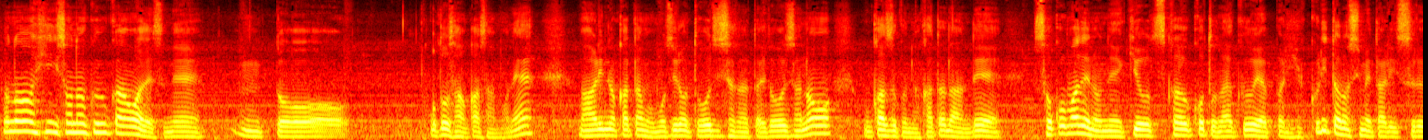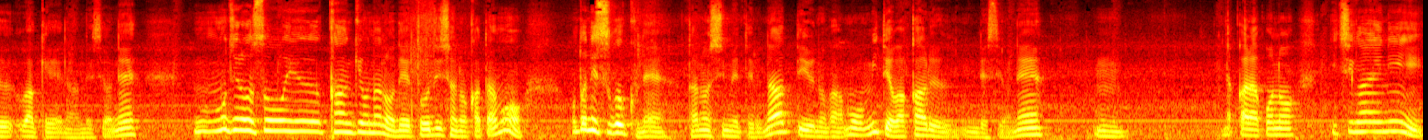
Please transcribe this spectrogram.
その日その空間はですねうんとお父さんお母さんもね周りの方ももちろん当事者だったり当事者のご家族の方なんでそこまでのね気を使うことなくやっぱりゆっくり楽しめたりするわけなんですよね。もちろんそういう環境なので当事者の方も本当にすごくね楽しめてるなっていうのがもう見てわかるんですよね。うん、だからこの一概に、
